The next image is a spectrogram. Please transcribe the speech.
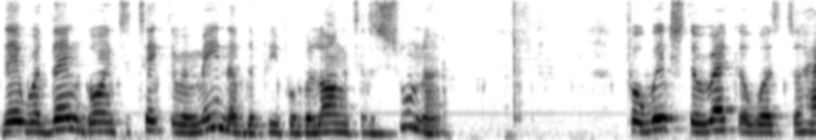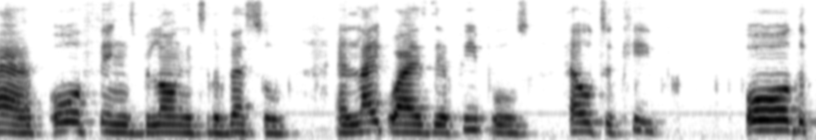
they were then going to take the remainder of the people belonging to the schooner, for which the wrecker was to have all things belonging to the vessel, and likewise their peoples held to keep all the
